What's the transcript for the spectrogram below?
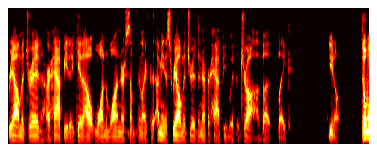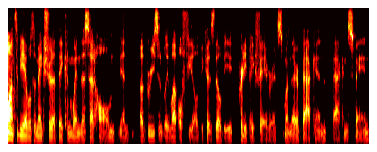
Real Madrid are happy to get out 1 1 or something like that. I mean, it's Real Madrid. They're never happy with a draw, but like, you know, they'll want to be able to make sure that they can win this at home in a reasonably level field because they'll be pretty big favorites when they're back in back in Spain.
